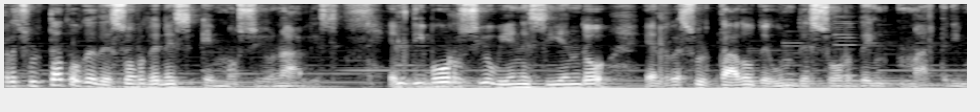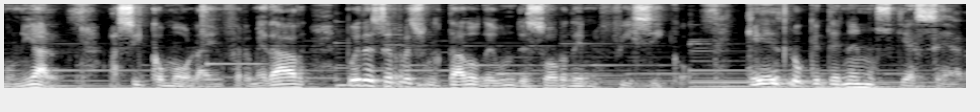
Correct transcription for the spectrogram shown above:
resultado de desórdenes emocionales. El divorcio viene siendo el resultado de un desorden matrimonial, así como la enfermedad puede ser resultado de un desorden físico. ¿Qué es lo que tenemos que hacer?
